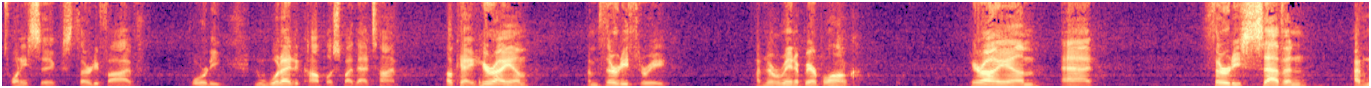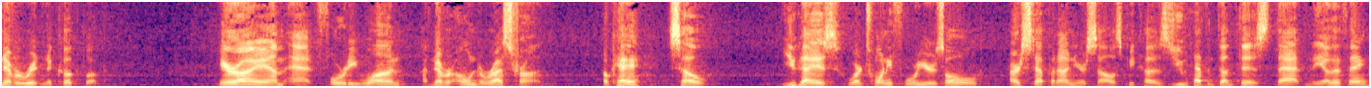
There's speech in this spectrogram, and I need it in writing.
26, 35, 40, and what I'd accomplished by that time. Okay, here I am. I'm 33. I've never made a Beurre Blanc. Here I am at 37. I've never written a cookbook. Here I am at 41. I've never owned a restaurant. Okay? So you guys who are 24 years old are stepping on yourselves because you haven't done this, that, and the other thing,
